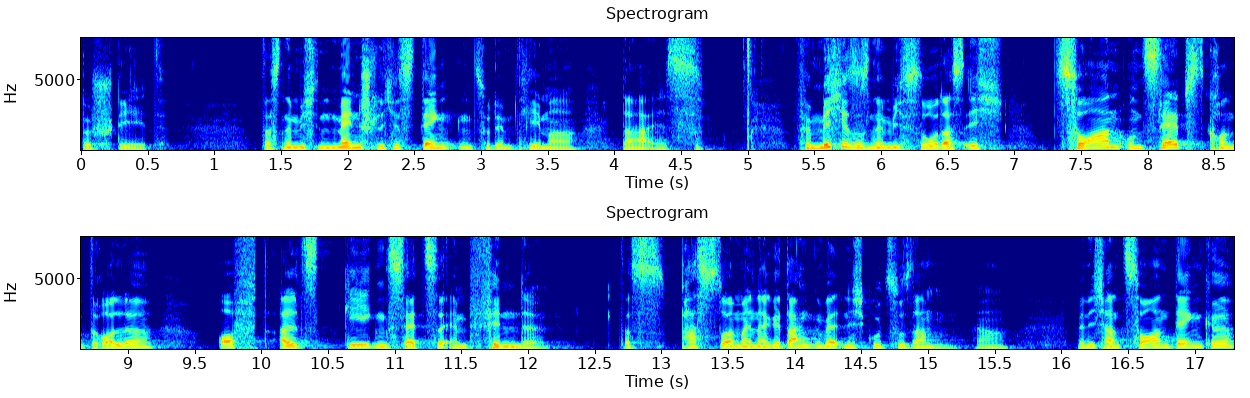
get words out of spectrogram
besteht. Dass nämlich ein menschliches Denken zu dem Thema da ist. Für mich ist es nämlich so, dass ich Zorn und Selbstkontrolle oft als Gegensätze empfinde. Das passt so in meiner Gedankenwelt nicht gut zusammen. Ja. Wenn ich an Zorn denke,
